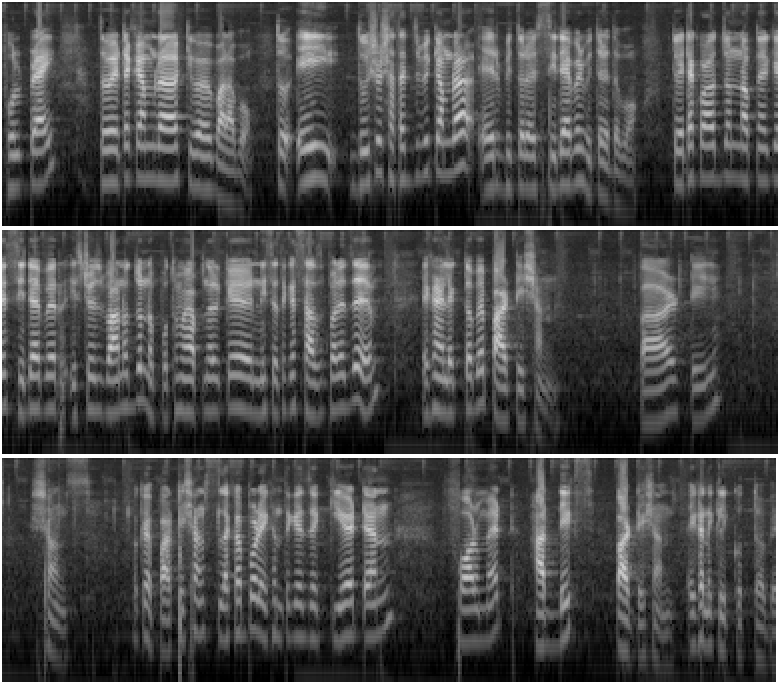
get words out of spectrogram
ফুল প্রায়। তো এটাকে আমরা কীভাবে বাড়াবো? তো এই দুইশো সাতাশ জিবিকে আমরা এর ভিতরে সি ড্রাইভের ভিতরে দেবো। তো এটা করার জন্য আপনাকে সি ড্রাইভের স্টোরেজ বাড়ানোর জন্য প্রথমে আপনাকে নিচে থেকে সার্চ বারে যে এখানে লিখতে হবে পার্টিশন পার্টিশনস ওকে পার্টিশনস লেখার পর এখান থেকে যে create and format hard disk partition এখানে ক্লিক করতে হবে।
